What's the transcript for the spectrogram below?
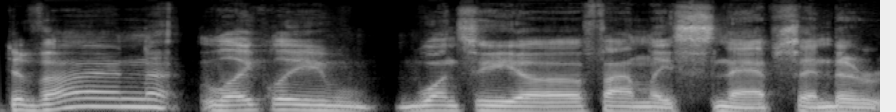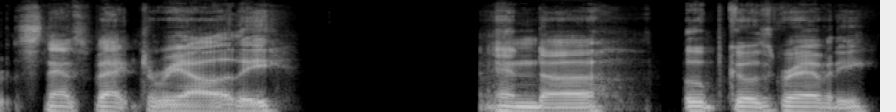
Divine likely once he uh finally snaps into snaps back to reality and uh oop goes gravity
